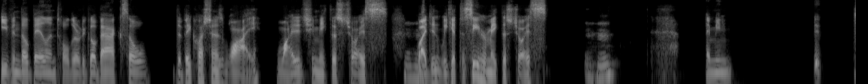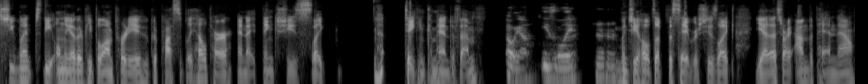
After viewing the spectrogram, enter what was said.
even though Baylan told her to go back. So the big question is why? Why did she make this choice? Mhm. Why didn't we get to see her make this choice? Mhm. I mean, she went to the only other people on Peridea who could possibly help her, and I think she's like taking command of them. Oh yeah, easily. Mhm. When she holds up the saber, she's like, "Yeah, that's right. I'm the pan now."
